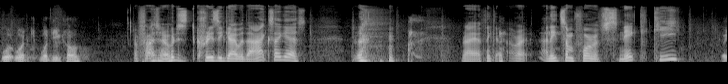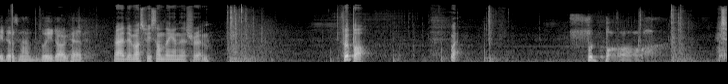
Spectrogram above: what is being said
What what what do you call him? I don't know, just crazy guy with the axe, I guess. right, I think. All right, I need some form of snake key. Well, he doesn't have the blue dog head. Right, there must be something in this room. Football. What? Football.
